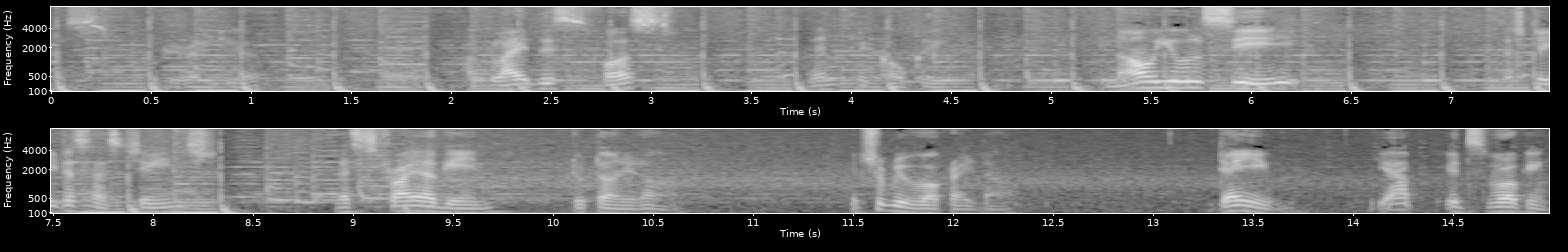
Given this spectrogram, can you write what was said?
Just put it right here. Apply this first then click ok. Now you will see the status has changed. Let's try again to turn it on. It should be work right now yep it's working.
